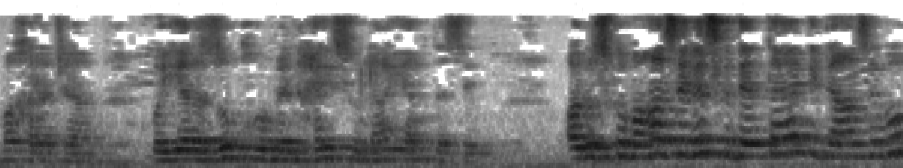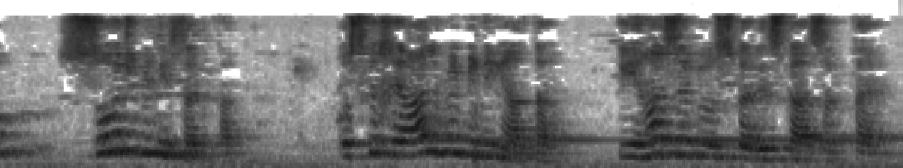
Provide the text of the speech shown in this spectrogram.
مخرجا۔ وہ یرزق من حیث لا يحتسب اور اس کو وہاں سے رسک دیتا ہے کہ جہاں سے وہ سوچ بھی نہیں سکتا۔ اس کے خیال میں بھی نہیں آتا کہ یہاں سے بھی اس کا رسک آ سکتا ہے۔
